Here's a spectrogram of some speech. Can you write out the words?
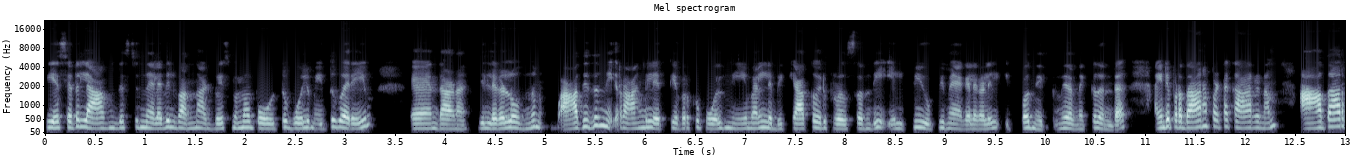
പി എസ് സിയുടെ ലാങ് ലിസ്റ്റ് നിലവിൽ വന്ന അഡ്വൈസ് മെമ്മോ പോയിട്ട് പോലും ഇതുവരെയും എന്താണ് ജില്ലകളിലൊന്നും ആദ്യത്തെ റാങ്കിൽ എത്തിയവർക്ക് പോലും നിയമനം ലഭിക്കാത്ത ഒരു പ്രതിസന്ധി എൽ പി യു പി മേഖലകളിൽ ഇപ്പൊ നിലനിൽക്കുന്നുണ്ട് അതിന്റെ പ്രധാനപ്പെട്ട കാരണം ആധാർ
